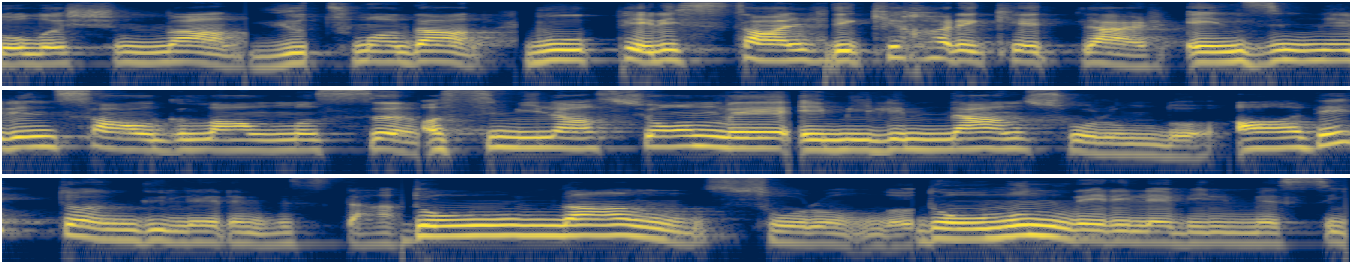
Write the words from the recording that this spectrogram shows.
dolaşımdan, yutmadan, bu peristaldeki hareketler, enzimlerin salgılanması, asimilasyon ve emilimden sorumlu. Adet döngülerimizden, doğumdan sorumlu. Doğumun verilebilmesi,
